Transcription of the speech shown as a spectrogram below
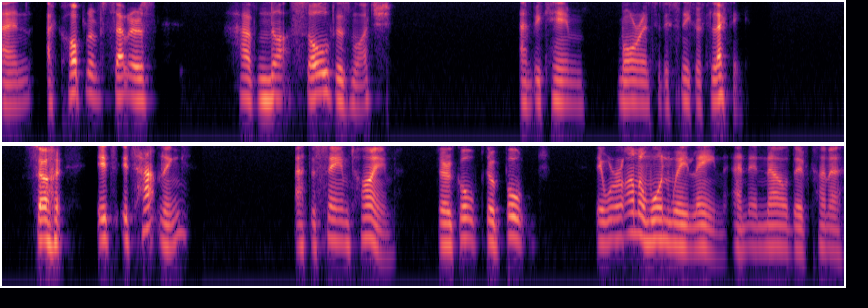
And a couple of sellers have not sold as much and became more into the sneaker collecting. So it's it's happening at the same time. They're go they're both they were on a one way lane and then now they've kind of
